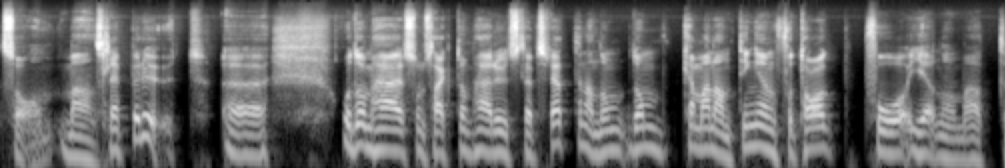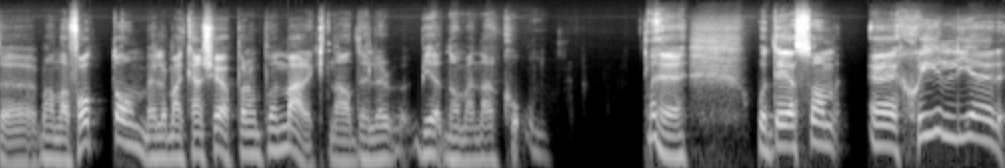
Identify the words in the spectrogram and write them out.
som man släpper ut. Eh, och de här, som sagt, de här utsläppsrätterna de, de kan man antingen få tag på genom att eh, man har fått dem, eller man kan köpa dem på en marknad eller genom en auktion. Och Det som skiljer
